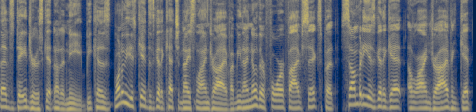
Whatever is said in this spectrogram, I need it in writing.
that's dangerous getting on a knee because one of these kids is going to catch a nice line drive. I mean, I know they're four, five, six, but somebody is going to get a line drive and get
